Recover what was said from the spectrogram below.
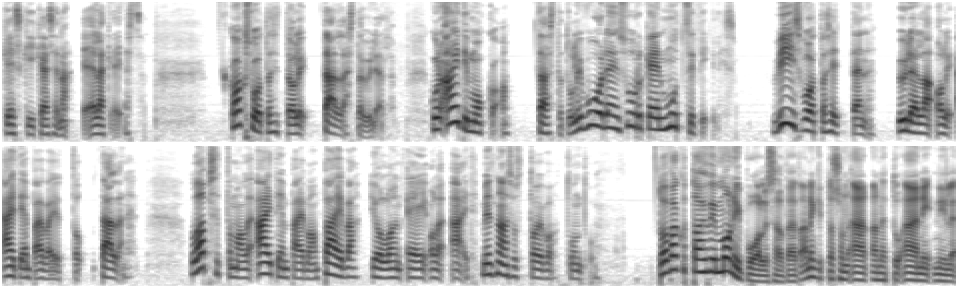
keski-ikäisenä ja eläkeijässä. Kaksi vuotta sitten oli tällaista Ylellä. Kun äiti mokaa, tästä tuli vuoden surkein mutsifiilis. Viisi vuotta sitten Ylellä oli äitienpäivä juttu tällainen. Lapsettomalle äitienpäivä on päivä, jolloin ei ole äiti. Miltä nämä Toivo tuntuu? Tuo vaikuttaa hyvin monipuoliselta, että ainakin tuossa on ään, annettu ääni niille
